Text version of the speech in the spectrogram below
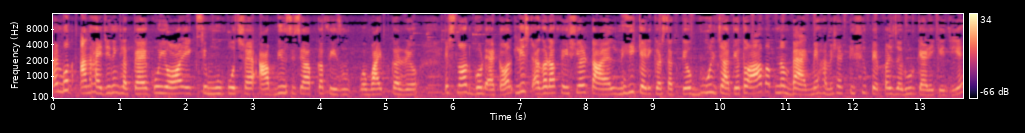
एंड बहुत अनहाइजीनिक लगता है। कोई और एक से मुँह पोछ रहा है, आप भी उसी से आपका फेस वाइप कर रहे हो। It's not good at all at least अगर आप फेशियल टायल नहीं कैरी कर सकते हो, भूल जाते हो तो आप अपना बैग में हमेशा टिश्यू पेपर ज़रूर कैरी कीजिए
